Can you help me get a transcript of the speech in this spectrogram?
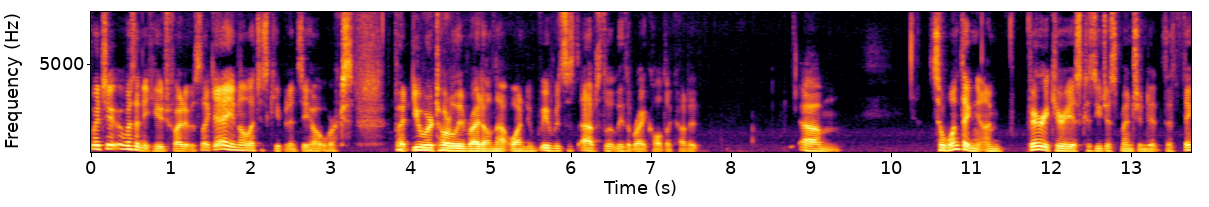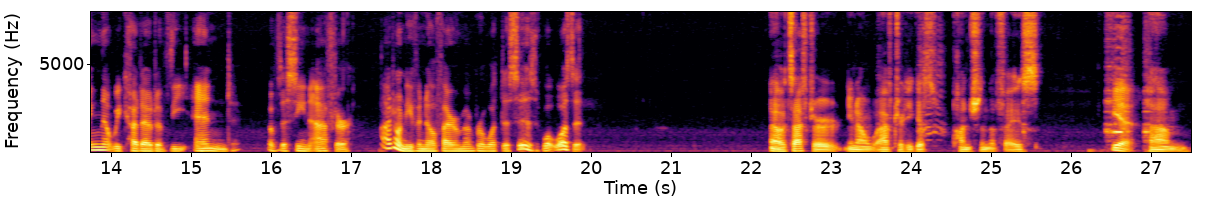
which it wasn't a huge fight, it was like, yeah, you know, let's just keep it and see how it works. But you were totally right on that one. It, it was absolutely the right call to cut it. Um, so one thing I'm very curious because you just mentioned it, the thing that we cut out of the end of the scene after. I don't even know if I remember what this is. What was it? Oh, it's after you know after he gets punched in the face. Yeah. Um,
